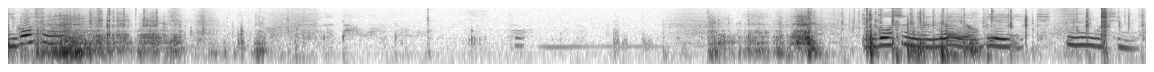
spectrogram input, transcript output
이것은 이것은 원래 여기에 이렇게 끼는 것입니다.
